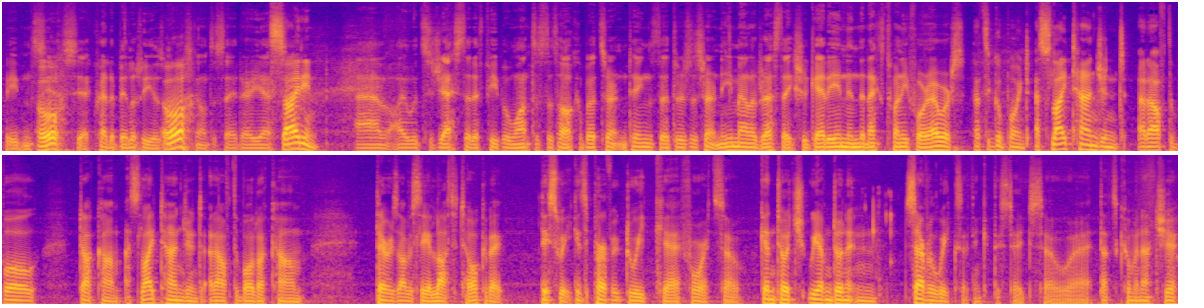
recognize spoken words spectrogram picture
credence. Oh. Yes, yeah, credibility is what Oh. I was going to say there. Yes, Exciting. Um, I would suggest that if people want us to talk about certain things, that there's a certain email address they should get in in the next 24 hours. That's a good point. A slight tangent at offtheball.com. A slight tangent at offtheball.com. There is obviously a lot to talk about this week. It's a perfect week uh, for it. So get in touch. We haven't done it in several weeks, I think, at this stage. So uh, that's coming at you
